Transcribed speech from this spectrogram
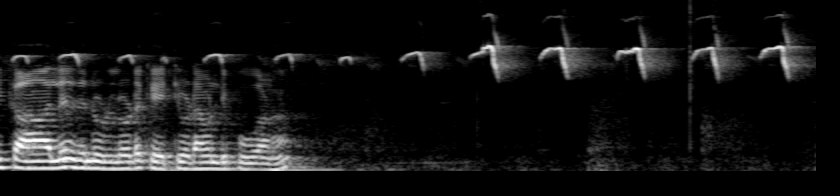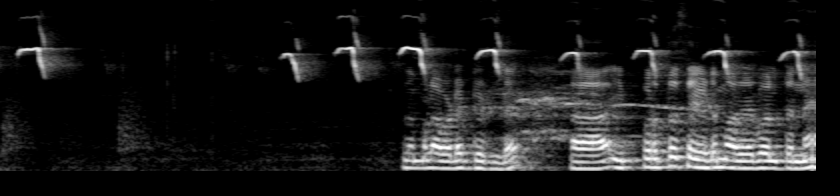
ഈ കാൽ ഇതിന്റെ ഉള്ളിലൂടെ കയറ്റി വിടാൻ വേണ്ടി പോവുകയാണ് നമ്മൾ അവിടെ ഇട്ടിട്ടുണ്ട്. ഇപ്പുറത്തെ സൈഡും അതേപോലെ തന്നെ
